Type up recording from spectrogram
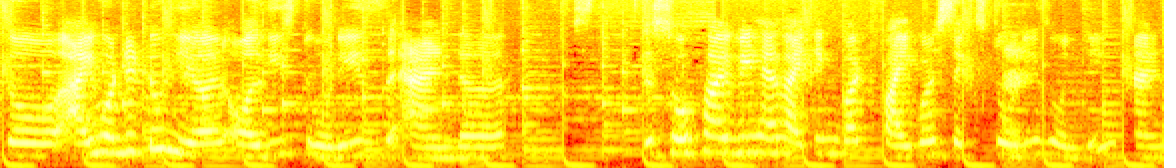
So I wanted to hear all these stories and uh, so far we have i think got five or six stories only and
